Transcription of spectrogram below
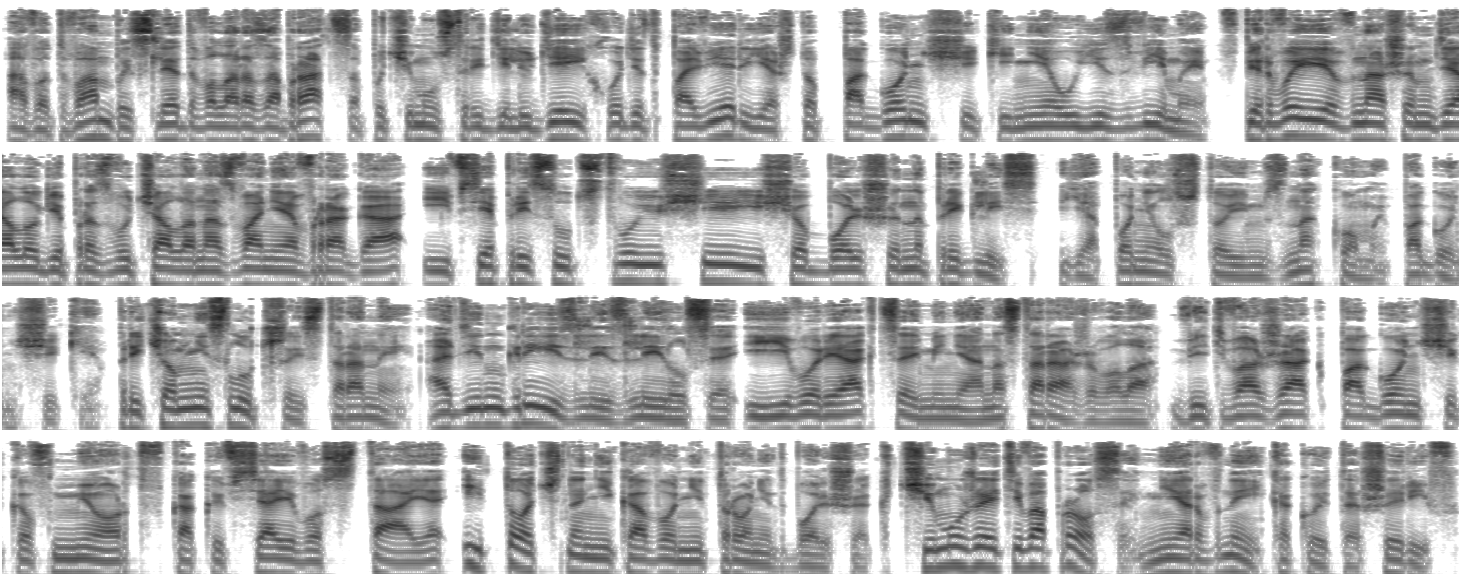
А вот вам бы следовало разобраться, почему среди людей ходит поверье, что погонщики неуязвимы. Впервые в нашем диалоге прозвучало название врага, и все присутствующие еще больше напряглись. Я понял, что им знакомы погонщики. Причем не с лучшей стороны. Один Гризли злился, и его реакция меня настораживала. Ведь вожак погонщиков мертв, как и вся его стая, и точно никого не тронет больше. К чему же эти вопросы? Нервный какой-то шериф.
